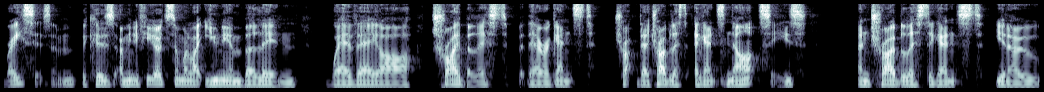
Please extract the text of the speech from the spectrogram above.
racism because I mean, if you go to somewhere like Union Berlin, where they are tribalist, but they're against tri- they're tribalist against Nazis and tribalist against you know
